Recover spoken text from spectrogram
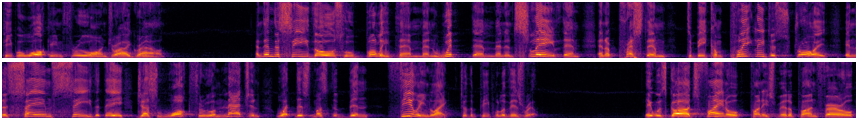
people walking through on dry ground. And then to see those who bullied them and whipped them and enslaved them and oppressed them to be completely destroyed in the same sea that they just walked through. Imagine what this must have been feeling like to the people of Israel. It was God's final punishment upon Pharaoh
